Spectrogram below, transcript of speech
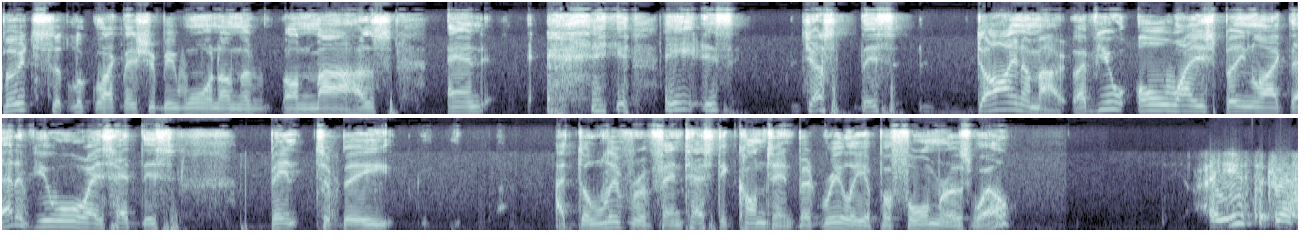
boots that look like they should be worn on the on Mars, and he, he is just this dynamo. Have you always been like that? Have you always had this bent to be a deliverer of fantastic content, but really a performer as well? I used to dress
